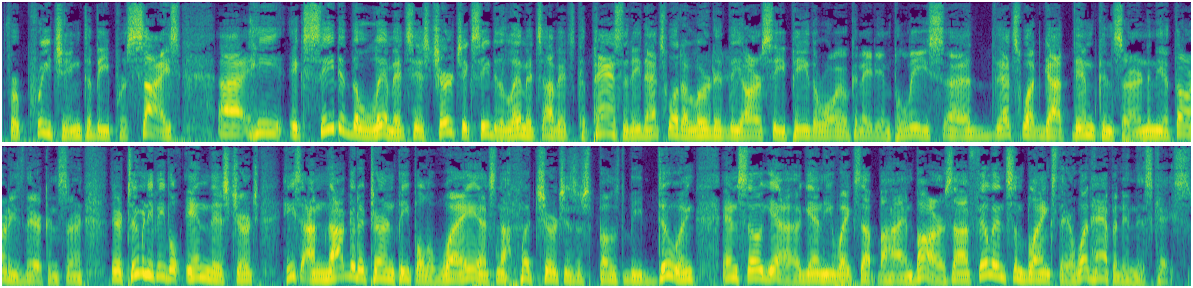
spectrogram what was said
for preaching, to be precise. Uh, he exceeded the limits, his church exceeded the limits of its capacity. That's what alerted the RCP, the Royal Canadian Police. Uh, that's what got them concerned and the authorities there concerned. There are too many people in this church. He's, I'm not going to turn people away. That's not what churches are supposed to be doing. And so, yeah, again, he wakes up behind bars. Uh, fill in some blanks there. What happened in this case?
